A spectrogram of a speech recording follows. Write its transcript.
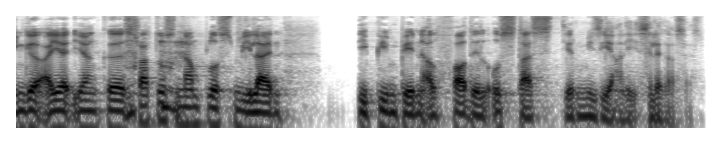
hingga ayat yang ke-169 dipimpin Al-Fadil Ustaz Tirmizi Ali. Silakan Ustaz.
